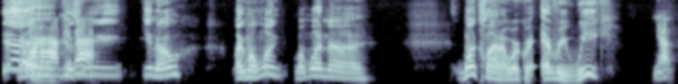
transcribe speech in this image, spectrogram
yeah, wanna have you back. We, you know, like my one, my one, uh, one client I work with every week. Yep.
